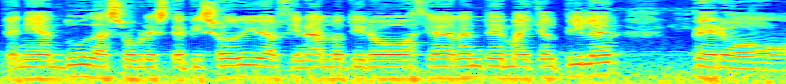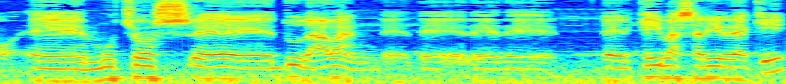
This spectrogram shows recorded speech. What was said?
tenían dudas sobre este episodio y al final lo tiró hacia adelante Michael Piller, pero eh, muchos eh, dudaban de, de, de, de, de qué iba a salir de aquí,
